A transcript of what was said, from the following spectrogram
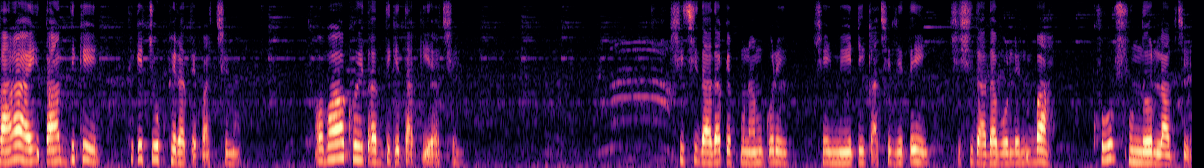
তারাই তার দিকে থেকে চোখ ফেরাতে পারছে না। অবাক হয়ে তার দিকে তাকিয়ে আছে। শিশি দাদাকে প্রণাম করে সেই মেয়েটি কাছে যেতেই শিশি দাদা বললেন, বাহ, খুব সুন্দর লাগছে।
